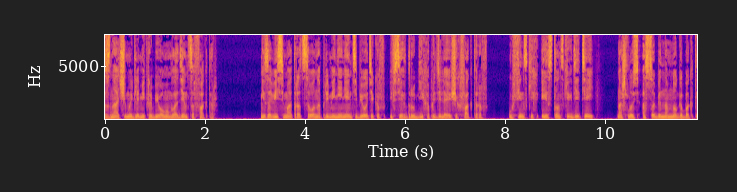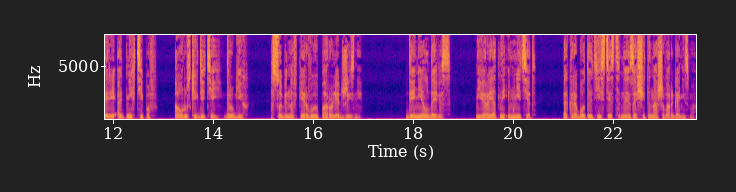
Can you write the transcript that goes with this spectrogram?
значимый для микробиома младенца фактор. Независимо от рациона применения антибиотиков и всех других определяющих факторов, у финских и эстонских детей нашлось особенно много бактерий одних типов, а у русских детей – других. особенно в первую пару лет жизни. Дэниел Дэвис. Невероятный иммунитет. Как работает естественная защита нашего организма.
